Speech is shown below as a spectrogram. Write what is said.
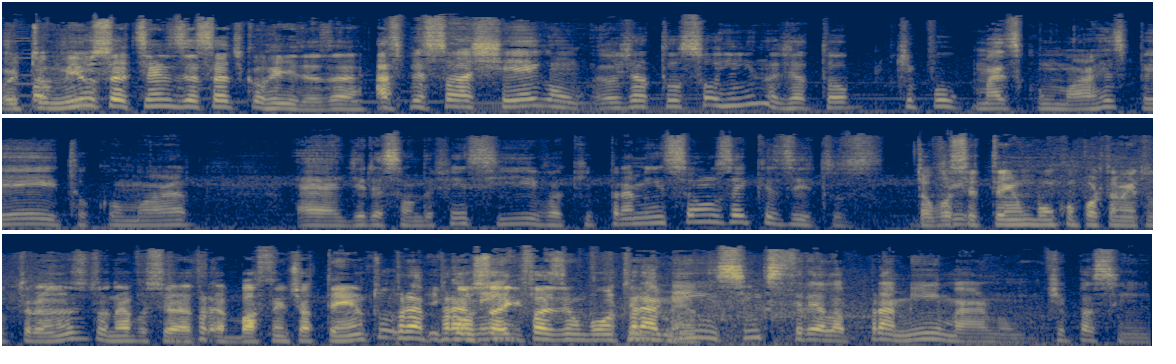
Tipo, aqui, 8.717 corridas, é. As pessoas chegam, eu já tô sorrindo, já tô, tipo, mas com maior respeito, com maior é, direção defensiva, que pra mim são os requisitos. Então de- você tem um bom comportamento no trânsito, né? Você é- Pra- é bastante atento pra- e pra consegue mim- fazer um bom Pra atendimento. mim, cinco estrelas, pra mim, Marlon, tipo assim,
